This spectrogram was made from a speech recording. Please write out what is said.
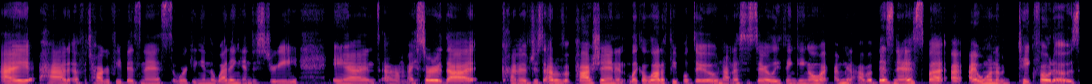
I had a photography business working in the wedding industry, and um, I started that kind of just out of a passion and like a lot of people do not necessarily thinking oh I, i'm going to have a business but i, I want to take photos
